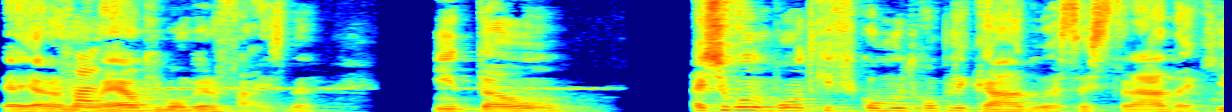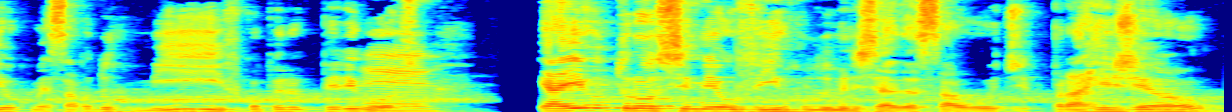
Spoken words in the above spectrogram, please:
Era, não é o que o bombeiro faz, né? Então. Aí chegou num ponto que ficou muito complicado. Essa estrada aqui, eu começava a dormir, ficou peri- perigoso. É. E aí eu trouxe meu vínculo do Ministério da Saúde para a região,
